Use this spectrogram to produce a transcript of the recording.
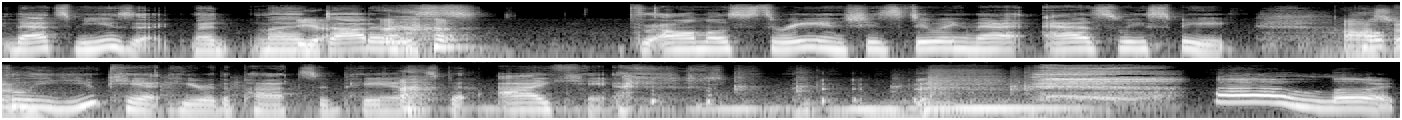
that's music. My my Yeah. daughter's almost three, and she's doing that as we speak. Awesome. Hopefully, you can't hear the pots and pans, but I can. oh Lord.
